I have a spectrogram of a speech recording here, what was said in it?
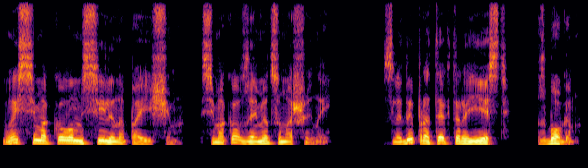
Мы с Симаковым Силина поищем. Симаков займется машиной. Следы протектора есть. С Богом.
